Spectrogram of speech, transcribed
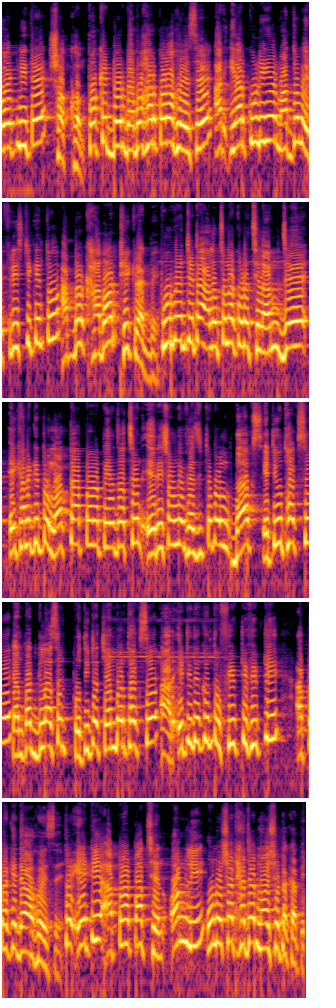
ওয়েট নিতে সক্ষম। পকেট ডোর ব্যবহার করা হয়েছে, আর এয়ার কুলিং এর মাধ্যমে ফ্রিজটি কিন্তু আপনার খাবার ঠিক রাখবে। পূর্বের যেটা আলোচনা করেছিলাম যে, এখানে কিন্তু লকটা আপনারা পেয়ে যাচ্ছেন, এরই সঙ্গে ভেজিটেবল বক্স এটিও থাকছে টেম্পার্ড গ্লাসের প্রতিটা চেম্বার থাকছে আর এটিতে কিন্তু ফিফটি ফিফটি আপনাকে দেওয়া হয়েছে। তো এটি আপনারা পাচ্ছেন অনলি উনষাট হাজার নয়শো টাকাতে।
